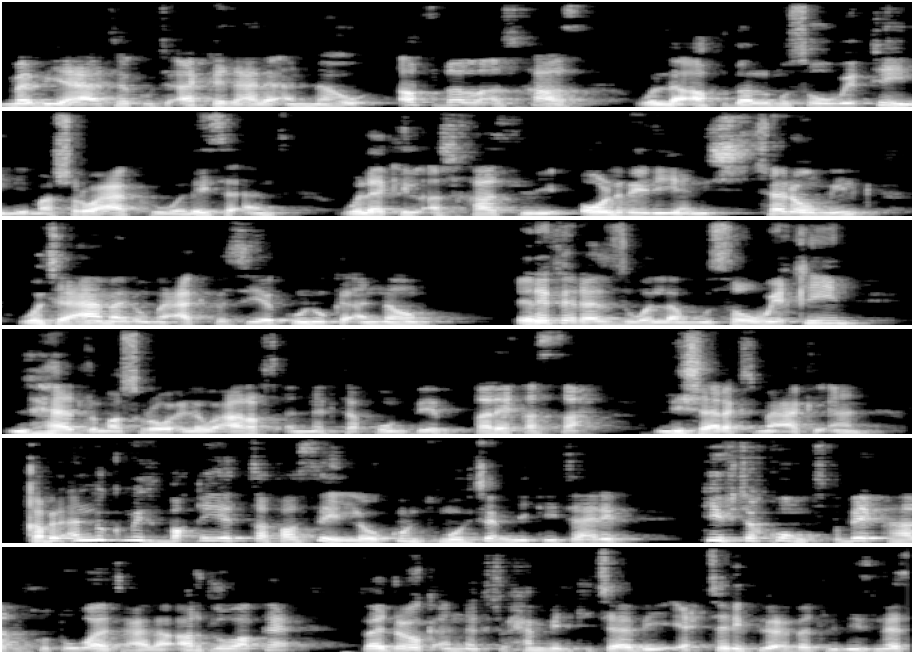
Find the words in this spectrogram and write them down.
مبيعاتك وتأكد على أنه أفضل الأشخاص ولا أفضل المسوقين لمشروعك هو ليس أنت ولكن الأشخاص اللي already يعني اشتروا منك وتعاملوا معك فسيكونوا كأنهم references ولا مسوقين لهذا المشروع لو عرفت أنك تقوم به بالطريقة الصح اللي شاركت معك الآن. قبل أن نكمل في بقية التفاصيل لو كنت مهتم لكي تعرف كيف تقوم بتطبيق هذه الخطوات على أرض الواقع فادعوك أنك تحمل كتابي. احترف لعبة ال business.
